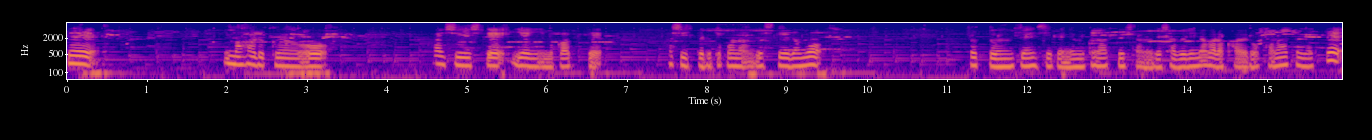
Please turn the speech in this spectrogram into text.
で、今、はるくんを回収して家に向かって走ってるとこなんですけれども、ちょっと運転してて眠くなってきたので喋りながら帰ろうかなと思って、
